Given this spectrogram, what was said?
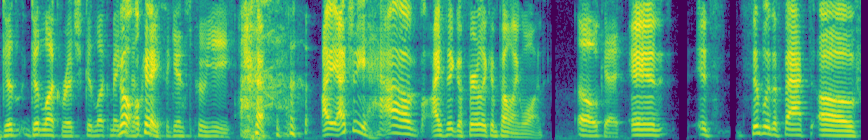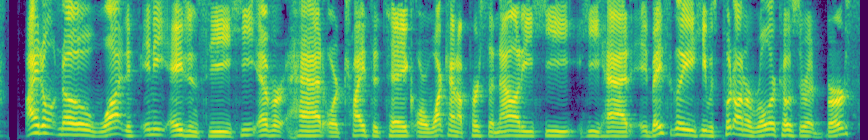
good good luck, Rich. Good luck making No, this okay. case against Puyi. i actually have i think a fairly compelling one Oh, okay. and it's simply the fact of I don't know what, if any, agency he ever had or tried to take, or what kind of personality he he had. It basically, he was put on a roller coaster at birth,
